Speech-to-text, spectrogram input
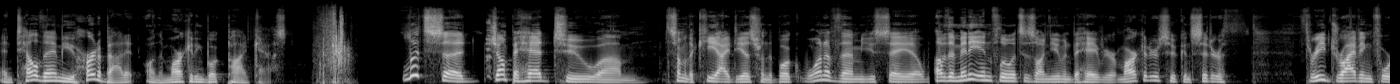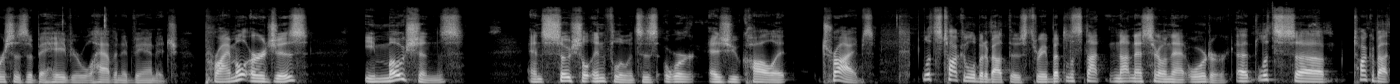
and tell them you heard about it on the Marketing Book Podcast. Let's uh, jump ahead to. Um, some of the key ideas from the book. One of them, you say, uh, of the many influences on human behavior, marketers who consider th- three driving forces of behavior will have an advantage primal urges, emotions, and social influences, or as you call it, tribes. Let's talk a little bit about those three, but let's not not necessarily in that order. Uh, let's uh, talk about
